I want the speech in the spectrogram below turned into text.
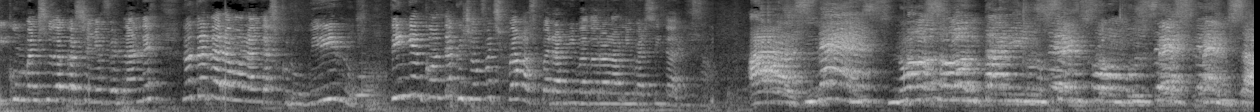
Estic convençuda que el senyor Fernández no tardarà molt en descobrir-nos. Tingui en compte que jo em faig pagues per arribar d'hora a la universitat. Els nens no són tan innocents com vostès pensa.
